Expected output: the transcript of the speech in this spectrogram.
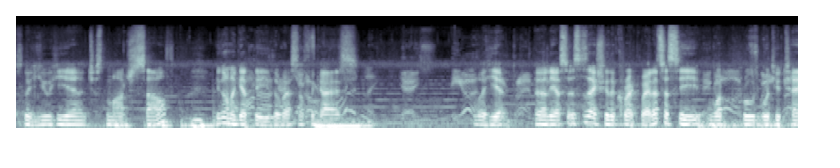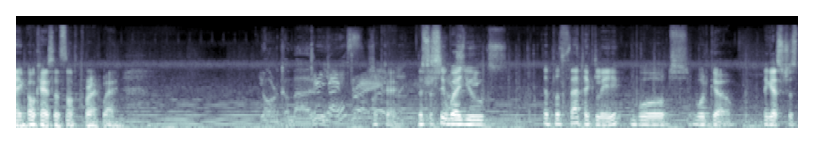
So you here just march south. You're gonna get the, the rest of the guys over here earlier. So this is actually the correct way. Let's just see what route would you take. Okay, so it's not the correct way. Yes. Okay, let's just see where you hypothetically would would go. I guess just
